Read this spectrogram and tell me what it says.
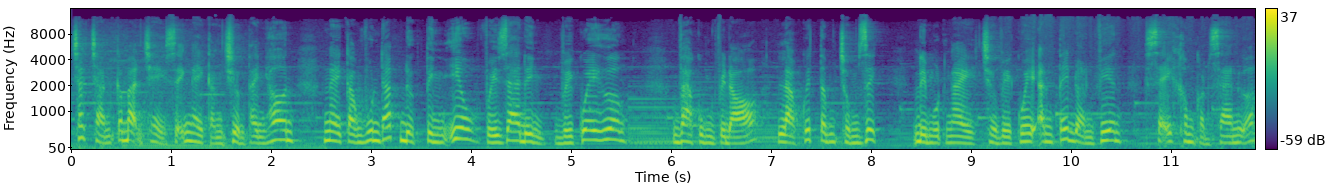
chắc chắn các bạn trẻ sẽ ngày càng trưởng thành hơn, ngày càng vun đắp được tình yêu với gia đình, với quê hương. Và cùng với đó là quyết tâm chống dịch để một ngày trở về quê ăn Tết đoàn viên sẽ không còn xa nữa.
